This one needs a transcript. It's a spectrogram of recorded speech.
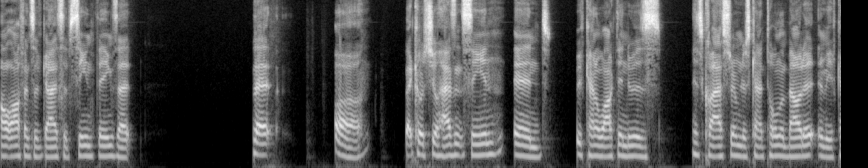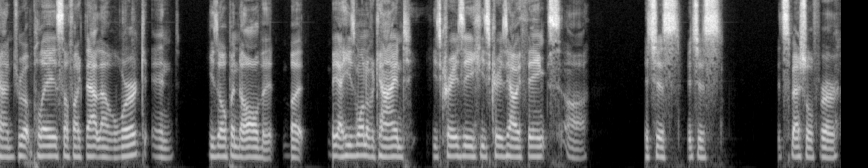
all offensive guys have seen things that that uh that coach Steele hasn't seen. And we've kind of walked into his his classroom just kind of told him about it. And we've kind of drew up plays stuff like that that will work. And he's open to all of it. But, but yeah he's one of a kind. He's crazy. He's crazy how he thinks. Uh, it's just it's just it's special for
